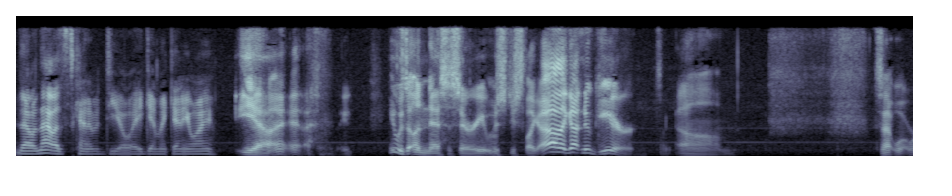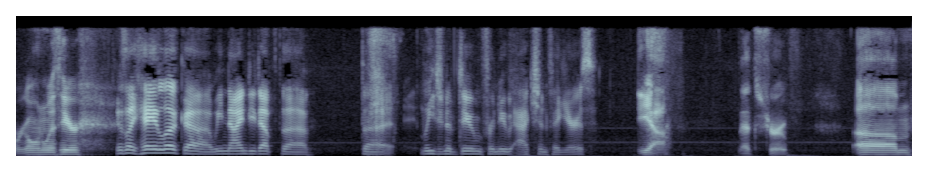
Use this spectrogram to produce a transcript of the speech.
No, and that was kind of a DOA gimmick anyway. Yeah, it, it was unnecessary. It was just like, oh, they got new gear. It's like, um, is that what we're going with here? It was like, hey, look, uh, we 90'd up the the Legion of Doom for new action figures. Yeah, that's true. Um,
